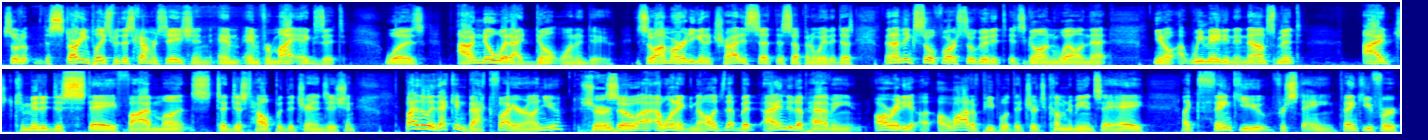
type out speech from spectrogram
So the starting place for this conversation and and for my exit was I know what I don't want to do. So I'm already going to try to set this up in a way that does. And I think so far so good. It, it's gone well in that, you know, we made an announcement. I committed to stay five months to just help with the transition. By the way, that can backfire on you. Sure. So I, I want to acknowledge that, but I ended up having already a, a lot of people at the church come to me and say, "Hey, like, thank you for staying. Thank you for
